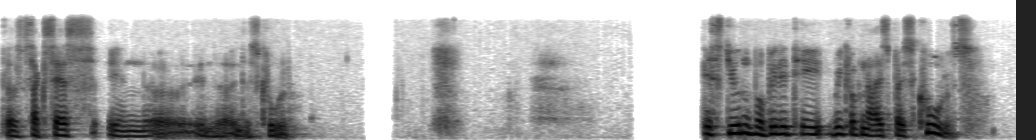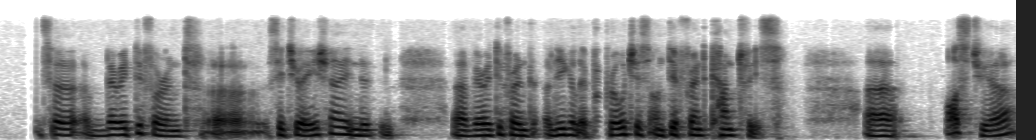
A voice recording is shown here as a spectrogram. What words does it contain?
the success in uh, in the in the school. is student mobility recognized by schools? It's a, a very different uh, situation in the uh, very different legal approaches on different countries. Uh, Austria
